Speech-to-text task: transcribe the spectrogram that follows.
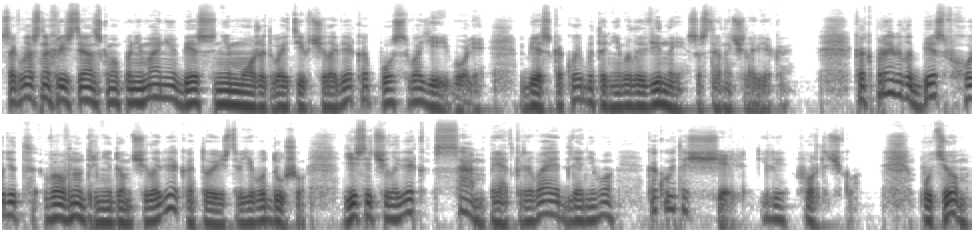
Согласно христианскому пониманию, бес не может войти в человека по своей воле, без какой бы то ни было вины со стороны человека. Как правило, бес входит во внутренний дом человека, то есть в его душу, если человек сам приоткрывает для него какую-то щель или форточку. Путем,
